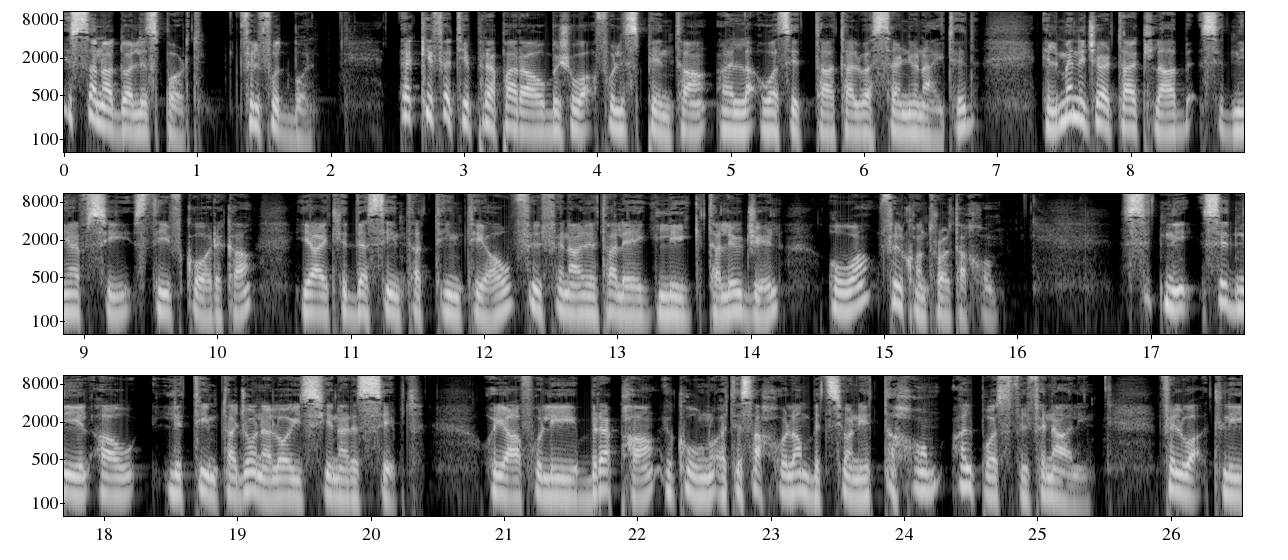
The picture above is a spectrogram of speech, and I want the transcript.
Issa ngħaddu għall-isport, fil-futbol. Hekk kif qed jippreparaw biex waqfu l-ispinta għall-aqwa sitta tal-Western United, il-manager tal-klabb Sydney FC Steve Korika jgħid li d-destin tat-tim tiegħu fil-finali tal-League tal-irġiel huwa fil-kontroll tagħhom. Sidni jilqgħu lit-tim ta' John Alois nhar is-Sibt u jafu li b'rebħa jkunu qed isaħħu l-ambizzjonijiet tagħhom għal post fil-finali, filwaqt li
